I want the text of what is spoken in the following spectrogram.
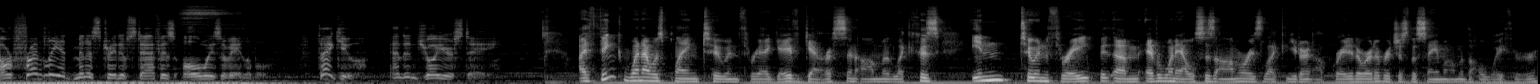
our friendly administrative staff is always available. Thank you, and enjoy your stay. I think when I was playing two and three, I gave Garrus an armor, like because in two and three, um, everyone else's armor is like you don't upgrade it or whatever. It's just the same armor the whole way through,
